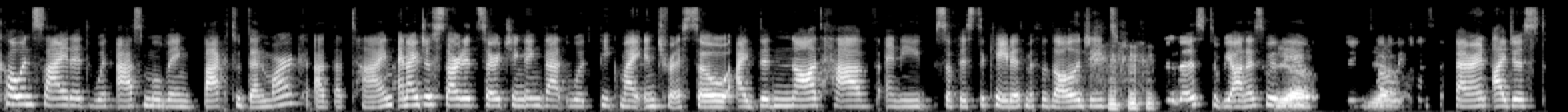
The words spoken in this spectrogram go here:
coincided with us moving back to Denmark at that time. And I just started searching that would pique my interest. So I did not have any sophisticated methodology to do this, to be honest with yeah. you being totally yeah. transparent. I just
